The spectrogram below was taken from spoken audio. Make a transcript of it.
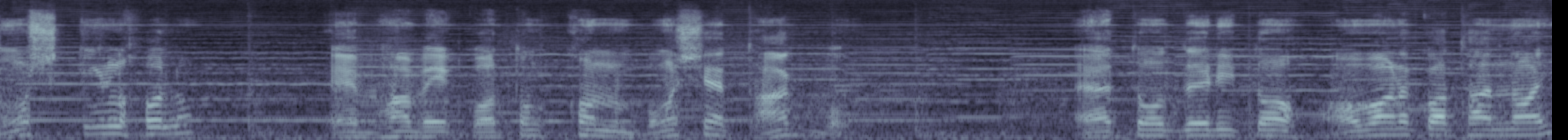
মুশকিল হলো? এভাবে কতক্ষণ বসে থাকব? এত দেরি তো হওয়ার কথা নয়।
